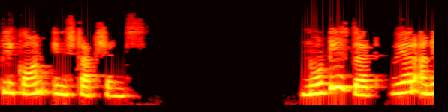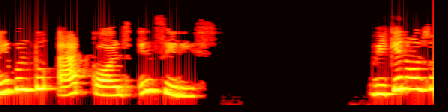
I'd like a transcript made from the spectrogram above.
Click on Instructions. Notice that we are unable to add coils in series. We can also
